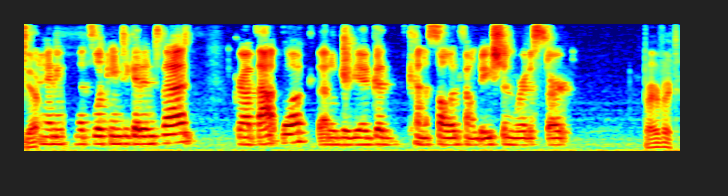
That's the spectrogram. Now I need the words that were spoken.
Yep. Anyone that's looking to get into that, grab that book. That'll give you a good kind of solid foundation where to start. Perfect.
